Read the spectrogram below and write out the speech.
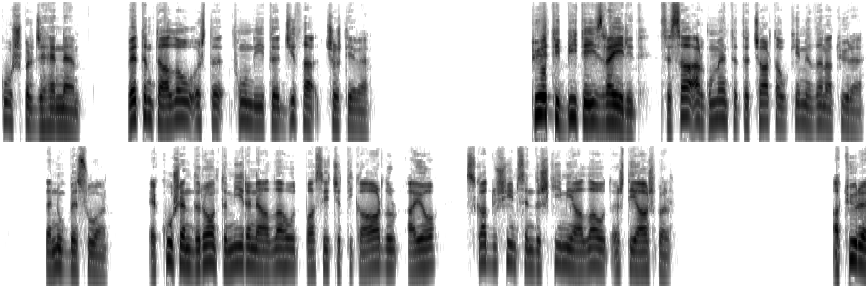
kush për xhehenem. Vetëm te Allahu është fundi i të gjitha çështjeve. Pyeti bijtë e Izraelit, se sa argumente të qarta u kemi dhënë atyre, dhe nuk besuan. E kush e ndërron të mirën e Allahut pasi që t'i ka ardhur ajo, s'ka dyshim se ndëshkimi i Allahut është i ashpër. Atyre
